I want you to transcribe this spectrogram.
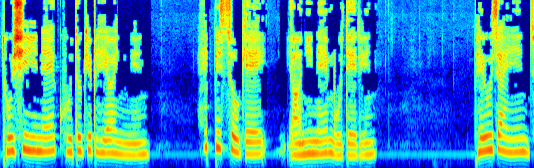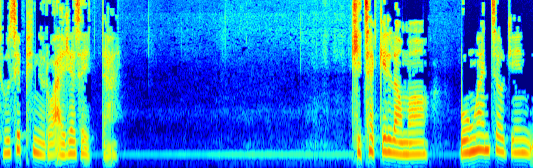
도시인의 고독이 배어 있는 햇빛 속의 연인의 모델은 배우자인 조세핀으로 알려져 있다. 기찻길 너머 몽환적인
